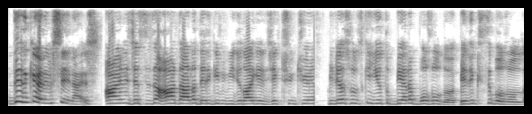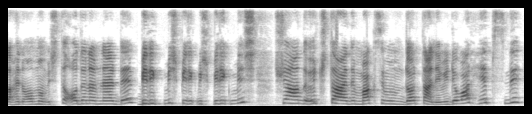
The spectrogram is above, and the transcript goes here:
Dedik öyle bir şeyler. Ayrıca size arda arda deli gibi videolar gelecek çünkü biliyorsunuz ki YouTube bir ara bozuldu. Benimkisi bozuldu hani olmamıştı. O dönemlerde birikmiş birikmiş birikmiş. Şu anda 3 tane maksimum 4 tane video var. Hepsini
